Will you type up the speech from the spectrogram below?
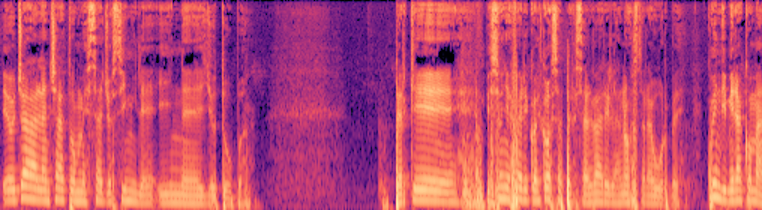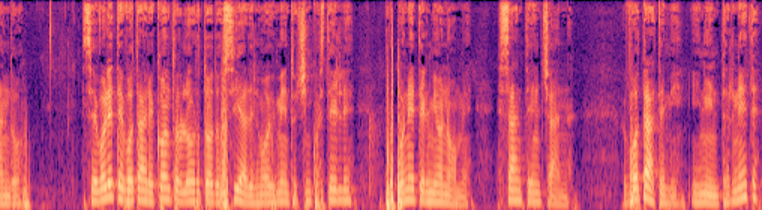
E ho già lanciato un messaggio simile in eh, youtube. Perché bisogna fare qualcosa per salvare la nostra urbe. Quindi mi raccomando se volete votare contro l'ortodossia del movimento 5 stelle proponete il mio nome Sant'Enchan votatemi in internet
